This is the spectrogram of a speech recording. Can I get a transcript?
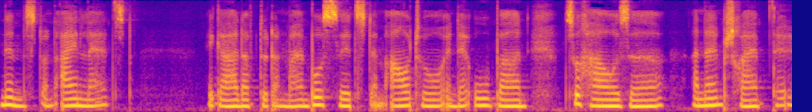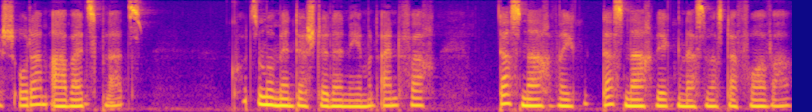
nimmst und einlädst. Egal, ob du dann mal im Bus sitzt, im Auto, in der U-Bahn, zu Hause, an deinem Schreibtisch oder am Arbeitsplatz. Kurzen Moment der Stille nehmen und einfach das nachwirken, das nachwirken lassen, was davor war.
